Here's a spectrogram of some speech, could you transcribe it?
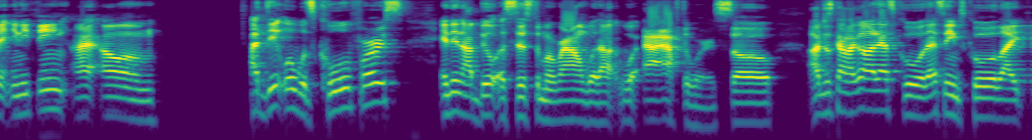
than anything, I um, I did what was cool first, and then I built a system around what I what, afterwards. So I just kind of like, oh, that's cool. That seems cool. Like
